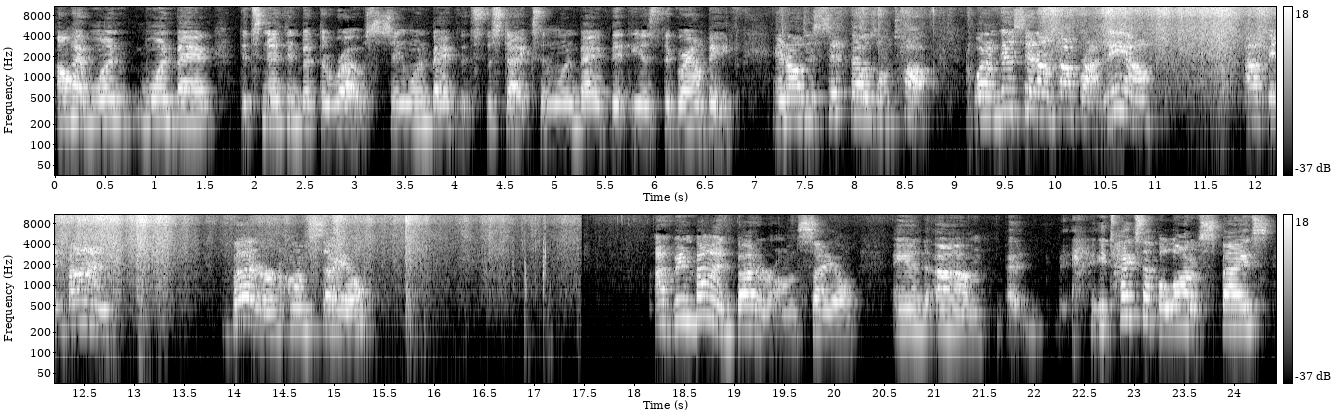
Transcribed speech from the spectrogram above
I'll have one one bag that's nothing but the roasts and one bag that's the steaks and one bag that is the ground beef. And I'll just set those on top. What I'm going to set on top right now, I've been buying butter on sale. I've been buying butter on sale and um, it takes up a lot of space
